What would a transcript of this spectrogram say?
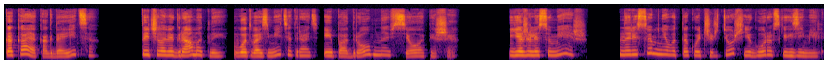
Какая, как доится. Ты человек грамотный, вот возьми тетрадь и подробно все опиши. Ежели сумеешь, нарисуй мне вот такой чертеж егоровских земель.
